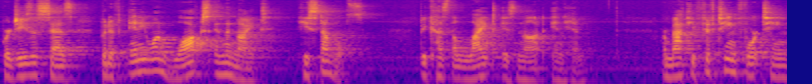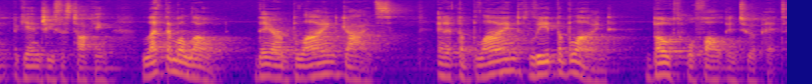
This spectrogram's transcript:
where Jesus says, But if anyone walks in the night, he stumbles, because the light is not in him. Or Matthew 15.14, again, Jesus talking, Let them alone. They are blind guides. And if the blind lead the blind, both will fall into a pit.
